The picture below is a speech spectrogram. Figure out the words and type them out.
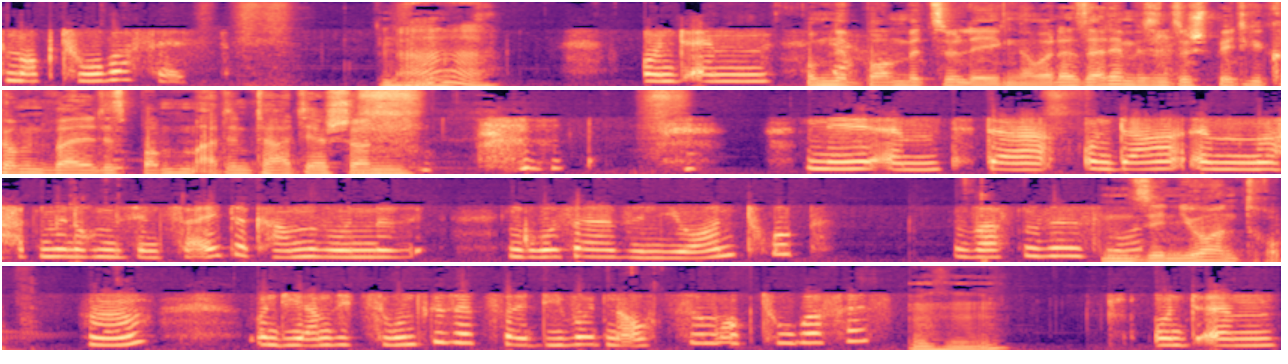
zum Oktoberfest. Ah. Und ähm, Um eine Bombe zu legen. Aber da seid ihr ein bisschen zu spät gekommen, weil das Bombenattentat ja schon... nee, ähm, da und da ähm, hatten wir noch ein bisschen Zeit, da kam so ein, ein großer Seniorentrupp, im wahrsten Sinne des ein. Seniorentrupp. Hm? Und die haben sich zu uns gesetzt, weil die wollten auch zum Oktoberfest. Mhm. Und, ähm,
